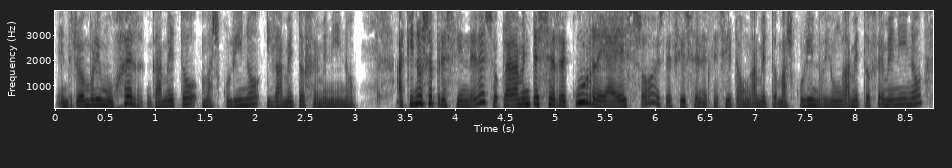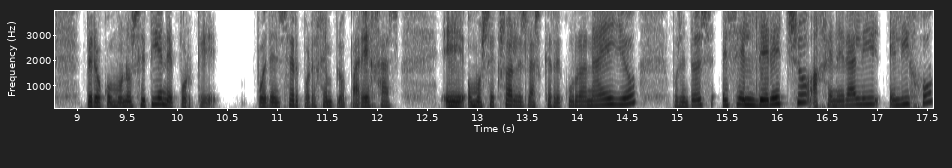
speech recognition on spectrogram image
entre hombre y mujer, gameto masculino y gameto femenino. Aquí no se prescinde de eso, claramente se recurre a eso, es decir, se necesita un gameto masculino y un gameto femenino, pero como no se tiene porque pueden ser, por ejemplo, parejas eh, homosexuales las que recurran a ello, pues entonces es el derecho a generar el hijo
